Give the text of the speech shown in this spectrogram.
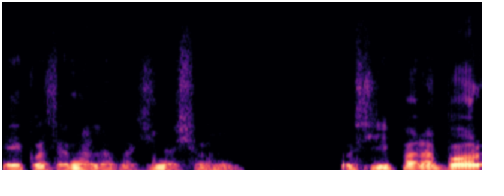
et concernant la vaccination. Aussi, par rapport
